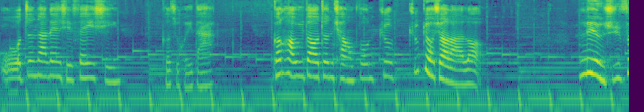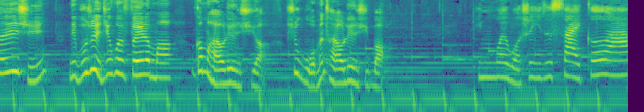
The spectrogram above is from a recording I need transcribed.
我正在练习飞行。鸽子回答。刚好遇到阵强风就，就就掉下来了。练习飞行？你不是已经会飞了吗？干嘛还要练习啊？是我们才要练习吧？因为我是一只赛鸽啊，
